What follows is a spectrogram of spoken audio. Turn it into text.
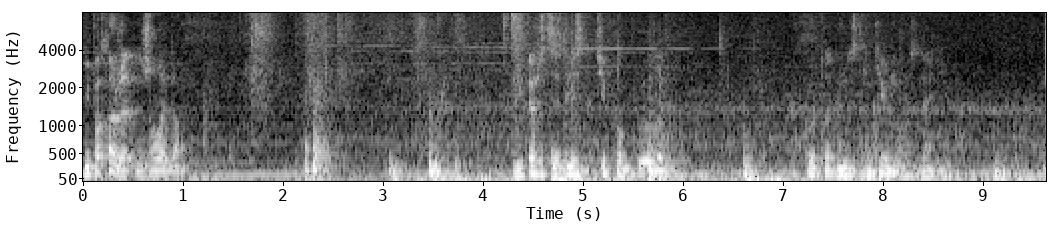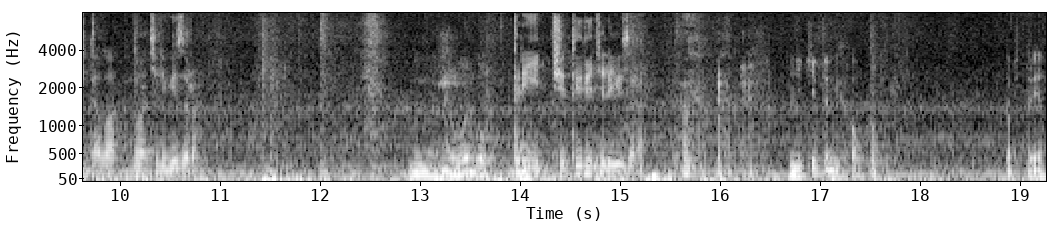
Не похоже это на жилой дом. Мне кажется, здесь типа было какое-то административное здание. Да ладно, два телевизора. Думаю, жилой был? Три-четыре телевизора. Никита Михалков. Портрет.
